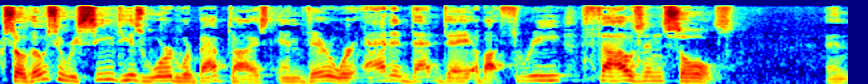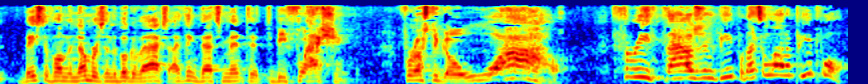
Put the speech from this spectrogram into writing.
So those who received his word were baptized, and there were added that day about 3,000 souls. And based upon the numbers in the book of Acts, I think that's meant to, to be flashing. For us to go, wow, 3,000 people. That's a lot of people.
